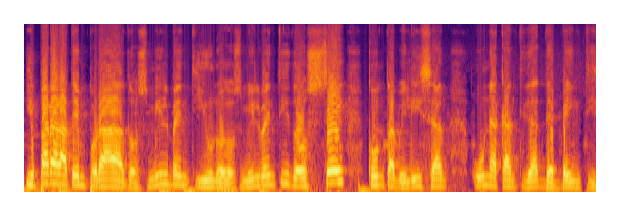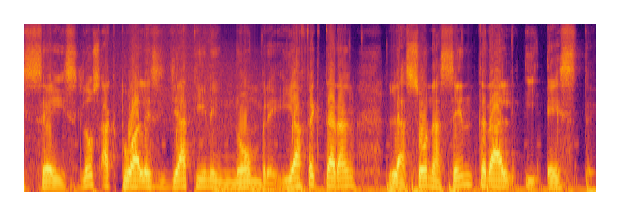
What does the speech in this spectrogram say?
y para la temporada 2021-2022 se contabilizan una cantidad de 26. Los actuales ya tienen nombre y afectarán la zona central y este.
